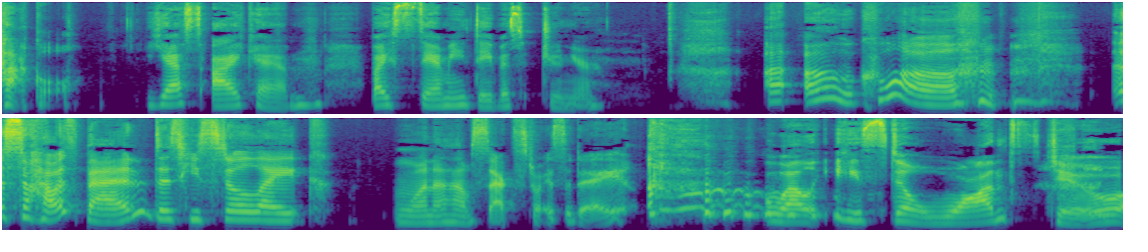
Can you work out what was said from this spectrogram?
tackle? Yes, I Can by Sammy Davis Jr. Uh, oh, cool. so, how is Ben? Does he still like want to have sex twice a day? Well, he still wants to.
